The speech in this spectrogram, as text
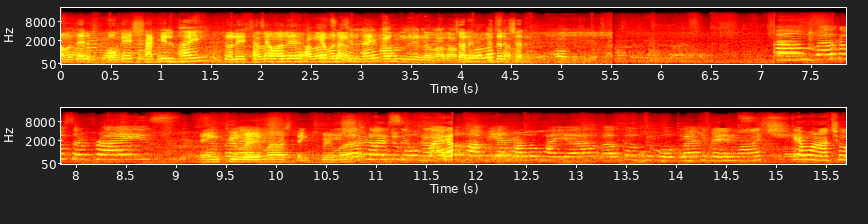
আমাদের ভোগের শাকিল ভাই চলে এসেছে আমাদের কেমন আছেন ভাই আলহামদুলিল্লাহ ভালো চলে ভিতরে চলে Um, welcome surprise. Thank you very much thank you very much Welcome to Hawk by and hello Bhaiya. Welcome to Hawk Thank you very much. কেমন আছো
